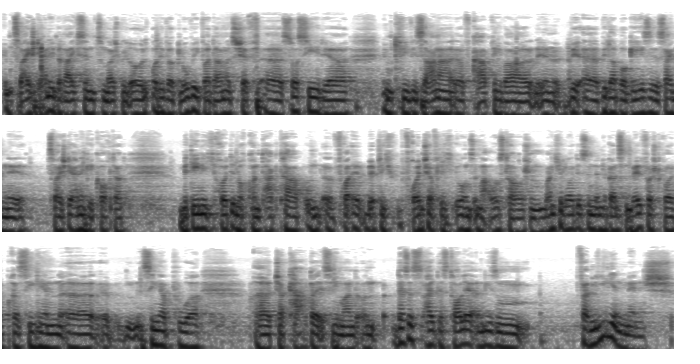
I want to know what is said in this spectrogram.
im Zwei-Sterne-Bereich sind. Zum Beispiel Oliver Glowig war damals Chef äh, Sossi, der im Quivisana auf Capri war, äh, Villa Borghese seine zwei Sterne gekocht hat mit denen ich heute noch Kontakt habe und äh, äh, wirklich freundschaftlich uns immer austauschen. Manche Leute sind in der ganzen Welt verstreut, Brasilien, äh, äh, Singapur, äh, Jakarta ist jemand. Und das ist halt das Tolle an diesem Familienmensch,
